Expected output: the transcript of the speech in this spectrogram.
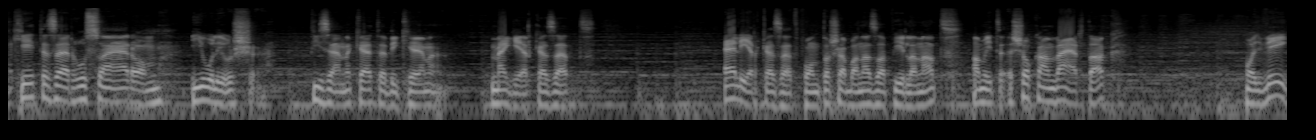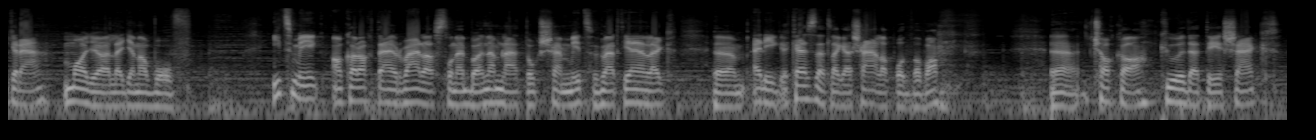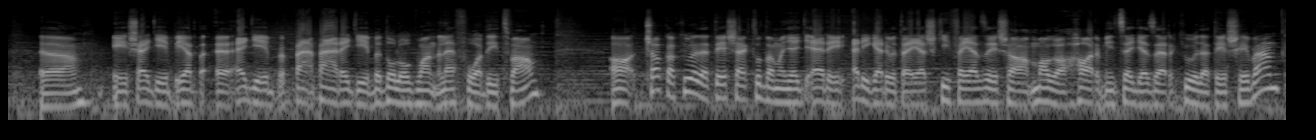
2023. július 12-én megérkezett, elérkezett pontosabban az a pillanat, amit sokan vártak, hogy végre magyar legyen a WoW. Itt még a karakter választón ebből nem látok semmit, mert jelenleg elég kezdetleges állapotban van. Csak a küldetések és egyéb, érde, egyéb pár, pár egyéb dolog van lefordítva. A, csak a küldetések tudom, hogy egy elég, elég erőteljes kifejezés a maga 31 ezer küldetésében.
